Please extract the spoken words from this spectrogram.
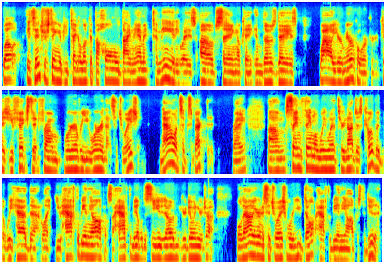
Well, it's interesting if you take a look at the whole dynamic to me, anyways, of saying, okay, in those days, wow, you're a miracle worker because you fixed it from wherever you were in that situation. Now it's expected, right? Um, same thing when we went through not just COVID, but we had that like you have to be in the office. I have to be able to see you know you're doing your job. Well, now you're in a situation where you don't have to be in the office to do that.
